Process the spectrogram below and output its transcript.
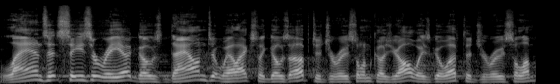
lands at Caesarea, goes down to, well, actually goes up to Jerusalem because you always go up to Jerusalem.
